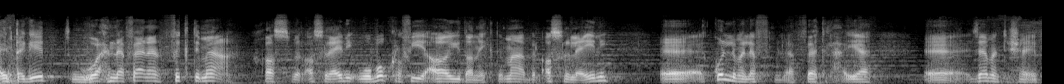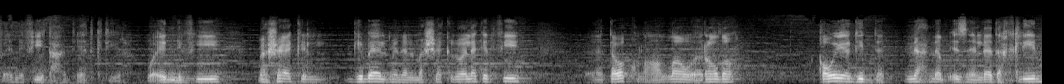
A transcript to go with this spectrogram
انت جيت وإحنا فعلا في اجتماع خاص بالقصر العيني وبكرة في أيضا اجتماع بالقصر العيني. آه، كل ملف من ملفات الحقيقة آه، زي ما انت شايف إن في تحديات كتيرة وإن في مشاكل جبال من المشاكل ولكن في آه، توكل على الله وإرادة قوية جدا إن إحنا بإذن الله داخلين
